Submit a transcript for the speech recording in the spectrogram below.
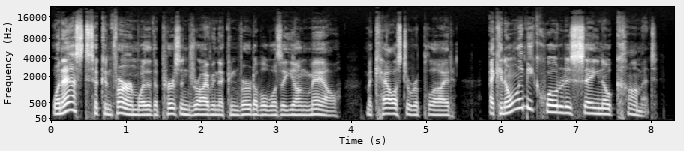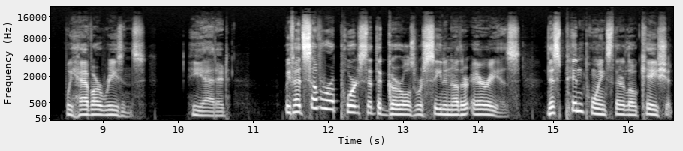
When asked to confirm whether the person driving the convertible was a young male, McAllister replied, I can only be quoted as saying no comment. We have our reasons. He added, We've had several reports that the girls were seen in other areas. This pinpoints their location.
